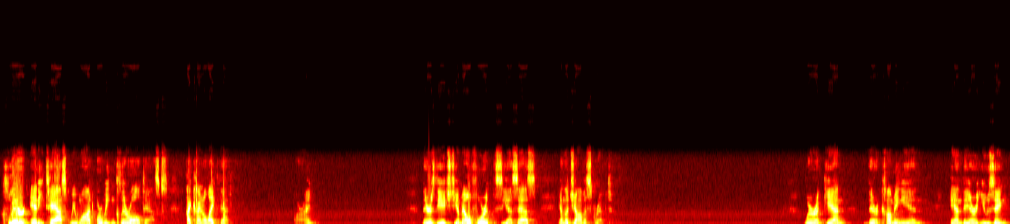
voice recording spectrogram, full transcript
clear any task we want, or we can clear all tasks. I kind of like that. All right. There's the HTML for it, the CSS, and the JavaScript. Where again, they're coming in and they are using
